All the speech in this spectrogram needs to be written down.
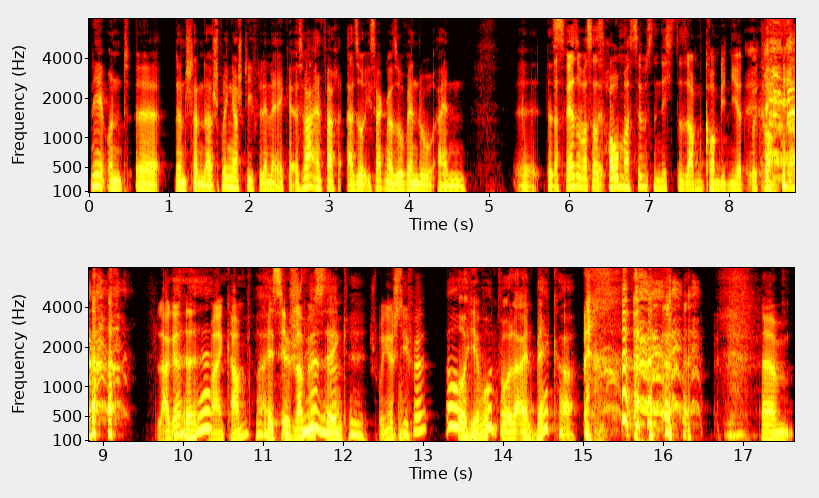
Nee, und äh, dann standen da Springerstiefel in der Ecke. Es war einfach, also ich sag mal so, wenn du ein äh, das, Das wäre sowas, was Homer Simpson nicht zusammen kombiniert bekommt. Ne? Flagge, mein Kampf, weiße Schnürsenkel. Springerstiefel. Oh, hier wohnt wohl ein Bäcker. ähm,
